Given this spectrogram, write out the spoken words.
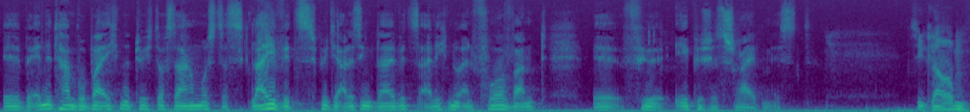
äh, beendet haben, wobei ich natürlich doch sagen muss, dass Gleiwitz, spielt ja alles in Gleiwitz, eigentlich nur ein Vorwand äh, für episches Schreiben ist. Sie glauben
